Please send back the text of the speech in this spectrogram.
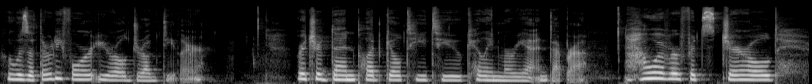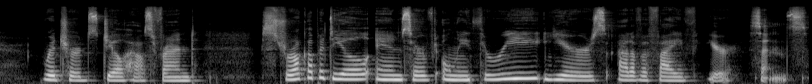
who was a 34 year old drug dealer. Richard then pled guilty to killing Maria and Deborah. However, Fitzgerald, Richard's jailhouse friend, struck up a deal and served only three years out of a five year sentence.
